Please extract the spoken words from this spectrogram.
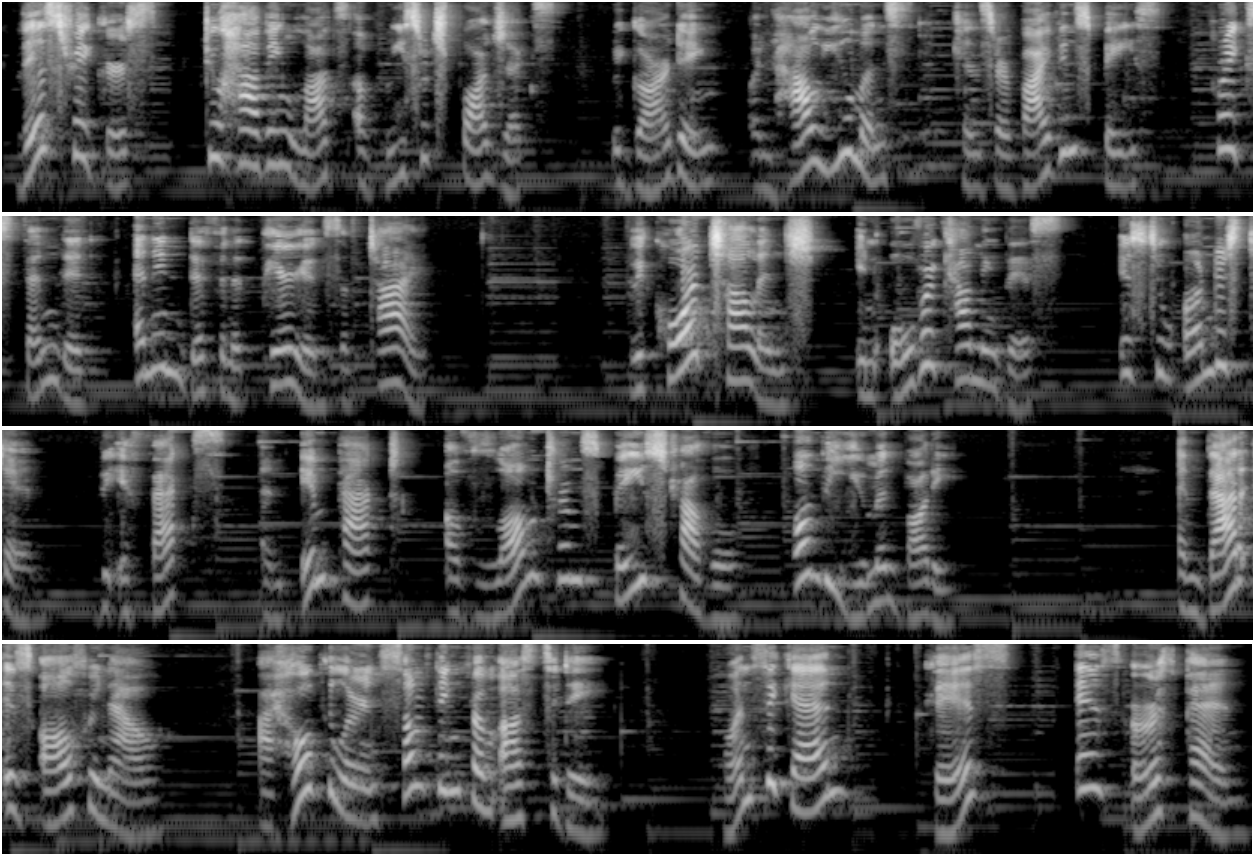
This triggers to having lots of research projects regarding on how humans can survive in space for extended and indefinite periods of time. The core challenge in overcoming this is to understand the effects and impact of long-term space travel on the human body. And that is all for now. I hope you learned something from us today. Once again, this is Earth Pen.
